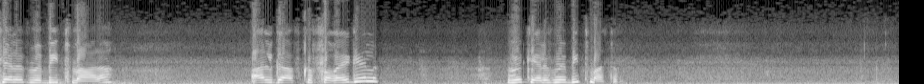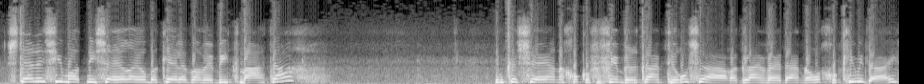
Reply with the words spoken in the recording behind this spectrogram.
כלב מביט מעלה, על גב כף הרגל, וכלב מביט מטה. שתי נשימות נשאר היום בכלב המביט מטה. אם קשה, אנחנו כופפים ברכיים. תראו שהרגליים והידיים לא רחוקים מדי.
